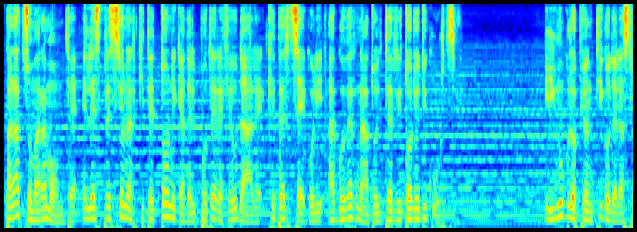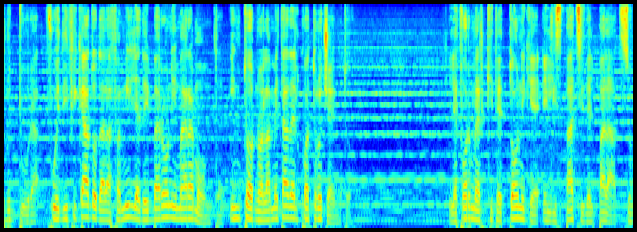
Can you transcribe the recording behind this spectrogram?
Palazzo Maramonte è l'espressione architettonica del potere feudale che per secoli ha governato il territorio di Curzi. Il nucleo più antico della struttura fu edificato dalla famiglia dei baroni Maramonte intorno alla metà del 400. Le forme architettoniche e gli spazi del palazzo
